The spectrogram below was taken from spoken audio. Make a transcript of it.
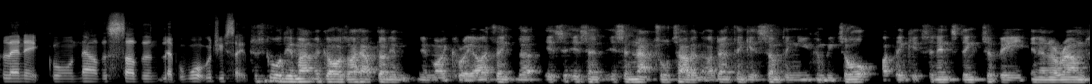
Hellenic or now the Southern level? What would you say? To score the amount of goals I have done in, in my career, I think that it's it's a it's a natural talent. I don't think it's something you can be taught. I think it's an instinct to be in and around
